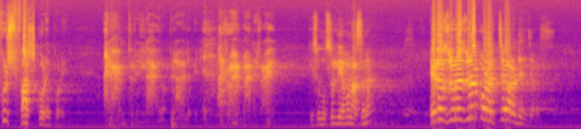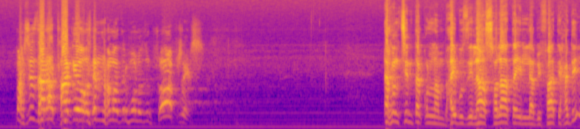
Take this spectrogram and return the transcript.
ফুসফাস করে পড়ে। কিছু মুসল্লি এমন আছে না? এটা আরও ডেঞ্জারাস পাশে যারা থাকে, ওদের নামাজের মনোযোগ সব শেষ। এখন চিন্তা করলাম, ভাই বুঝিলা সলাতা ইল্লা বিফাতিহাদিল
